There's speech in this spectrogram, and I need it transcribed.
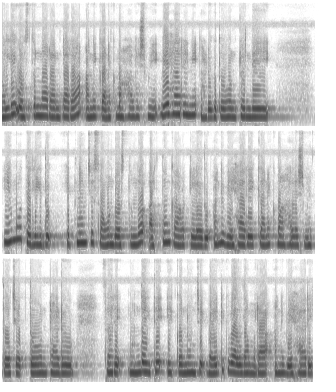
మళ్ళీ వస్తున్నారంటారా అని కనక మహాలక్ష్మి విహారిని అడుగుతూ ఉంటుంది. ఏమో తెలియదు ఎట్నుంచి సౌండ్ వస్తుందో అర్థం కావట్లేదు అని విహారీ కనక మహాలక్ష్మితో చెప్తూ ఉంటాడు. సరే ముందైతే ఇక్కడి నుంచి బయటికి వెళ్దాంరా అని విహారీ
